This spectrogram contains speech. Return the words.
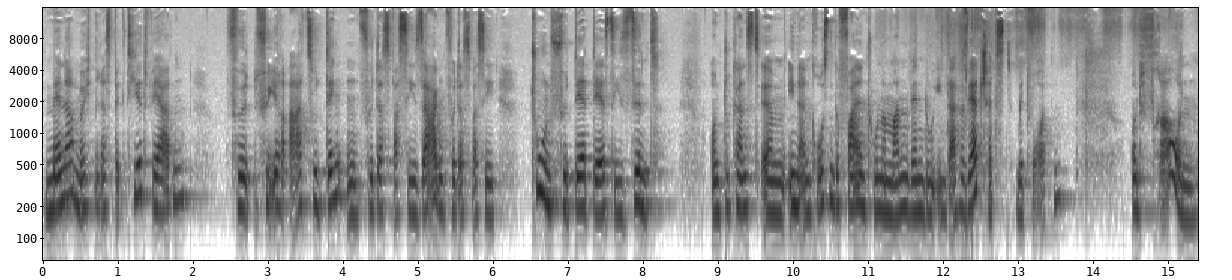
Männer möchten respektiert werden für, für ihre Art zu denken, für das, was sie sagen, für das, was sie tun, für der, der sie sind. Und du kannst ähm, ihnen einen großen Gefallen tun, einem Mann, wenn du ihn dafür wertschätzt mit Worten. Und Frauen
